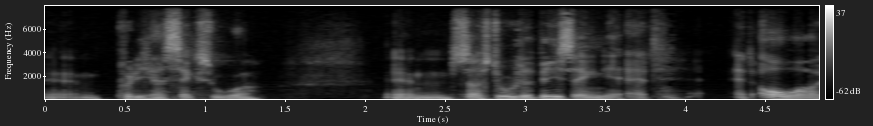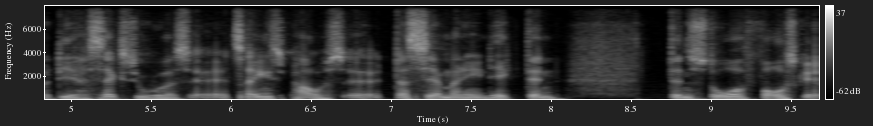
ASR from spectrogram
øh, på de her seks uger. Øh, så studiet viser egentlig, at, at over de her seks ugers øh, træningspause, øh, der ser man egentlig ikke den, den store forskel.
